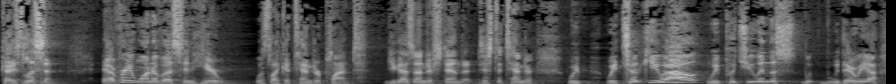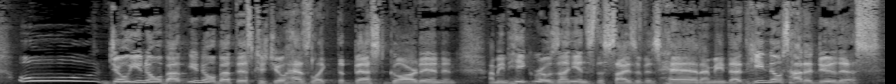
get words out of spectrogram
Guys, listen. Every one of us in here was like a tender plant. You guys understand that? Just a tender. We, we took you out. We put you in this, there we are. Oh, Joe, you know about, you know about this because Joe has like the best garden and, I mean, he grows onions the size of his head. I mean, that, he knows how to do this.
